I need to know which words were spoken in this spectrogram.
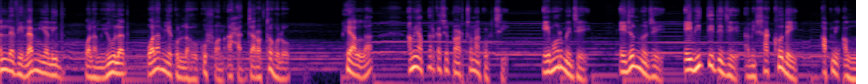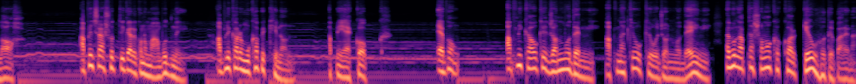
আল্লাযী লাম ইয়ালিদ ওয়ালাম ইউলাদ ওয়ালাম ইয়াকুল্লাহু কুফুয়ান আহাদ, যার অর্থ হলো, হে আল্লাহ, আমি আপনার কাছে প্রার্থনা করছি, এ মর্মে যে এজন্য যে, এই ভিত্তিতে যে আমি সাক্ষ্য দেই, আপনি আল্লাহ। আপনি ছাড়া সত্যিকারের কোনো মাবুদ নেই। আপনি কারও মুখাপেক্ষী নন। আপনি একক। এবং আপনি কাউকে জন্ম দেননি, আপনাকেও কেউ জন্ম দেয়নি, এবং আপনার সমকক্ষ আর কেউ হতে পারে না।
